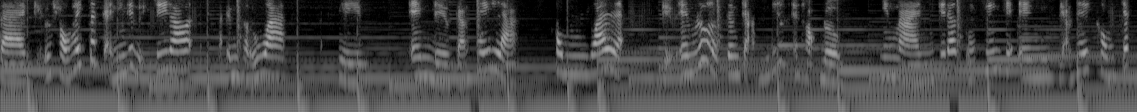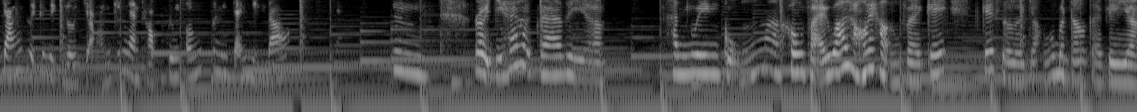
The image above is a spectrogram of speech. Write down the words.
Và, kiểu, hầu hết tất cả những cái vị trí đó em thử qua thì em đều cảm thấy là không quá là, kiểu, em rất là trân trọng những em học được. Nhưng mà những cái đó cũng khiến cho em cảm thấy không chắc chắn về cái việc lựa chọn cái ngành học tương ứng với những trải nghiệm đó ừ. rồi chị thấy thật ra thì ờ, Thanh Nguyên cũng ờ, không phải quá hối hận về cái cái sự lựa chọn của mình đâu. Tại vì ờ,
